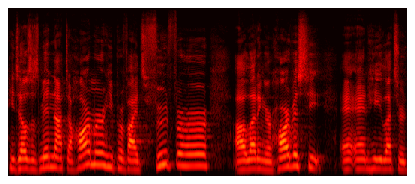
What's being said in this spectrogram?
He tells his men not to harm her. He provides food for her, uh, letting her harvest. He, and he lets her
